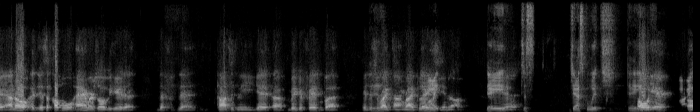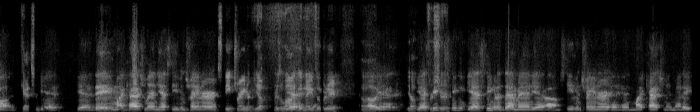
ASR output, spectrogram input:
Yeah. I know. It, it's a couple hammers over here that that that constantly get uh, bigger fish, but it's just the right time, right place. You know. Dave Yeah. just Jaskowicz. Dave. Oh yeah. Oh Catching. yeah. Yeah. Dave, Mike Catchman. Yeah. Steven Trainer. Steve Trainer. Yep. There's a lot of good names over there. Uh, Oh yeah. Yep. Yeah, speak, sure. speaking yeah, speaking of that, man, yeah, um, Steven Trainer and, and Mike Catchman, man, they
